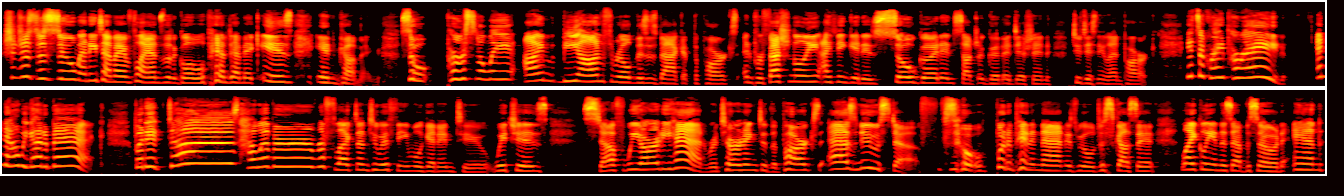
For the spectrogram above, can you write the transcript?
Should just assume anytime I have plans that a global pandemic is incoming. So, personally, I'm beyond thrilled this is back at the parks. And professionally, I think it is so good and such a good addition to Disneyland Park. It's a great parade. And now we got it back. But it does, however, reflect onto a theme we'll get into, which is stuff we already had returning to the parks as new stuff. So put a pin in that as we will discuss it, likely in this episode and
